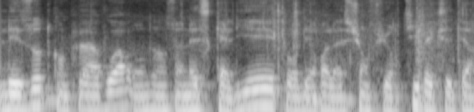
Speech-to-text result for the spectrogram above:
les autres qu'on peut avoir dans un escalier pour des relations furtives, etc.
